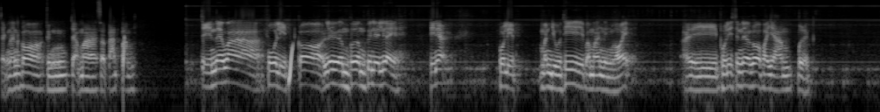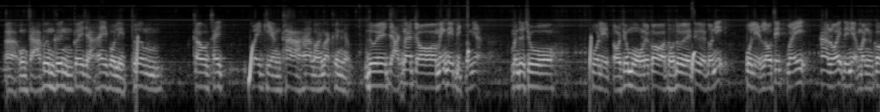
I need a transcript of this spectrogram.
จากนั้นก็ถึงจะมาสตาร์ทปั๊มจะเห็นได้ว่าโฟลิตก็เริ่มเพิ่มขึ้นเรื่อยๆ ทีเนี้ยโฟลิตมันอยู่ที่ประมาณ 100 ไอ้ positioner ก็พยายามเปิดอาองศาเพิ่มขึ้น เพื่อจะให้โฟลิตเพิ่มเข้าใกล้ใกล้เคียงค่า 500 มากขึ้นครับ โดยจากหน้าจอแมกเนติกตรงเนี้ยมันจะโชว์โฟเลตต่อชั่วโมงแล้วก็โทโตเลเซอร์ตัวนี้โฟเลตเราเซตไว้ 500แต่เนี้ยมันก็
